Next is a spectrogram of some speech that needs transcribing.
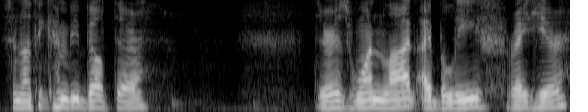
So nothing can be built there. There is one lot, I believe, right here.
